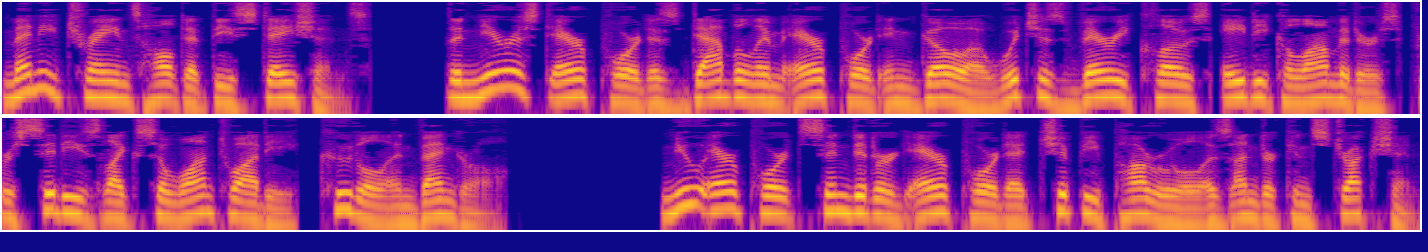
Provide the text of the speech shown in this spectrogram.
Many trains halt at these stations. The nearest airport is Dabolim Airport in Goa which is very close 80 kilometers for cities like Sawantwadi, Kudal and Vengal. New airport Sindhudurg Airport at Chippy Parul is under construction.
